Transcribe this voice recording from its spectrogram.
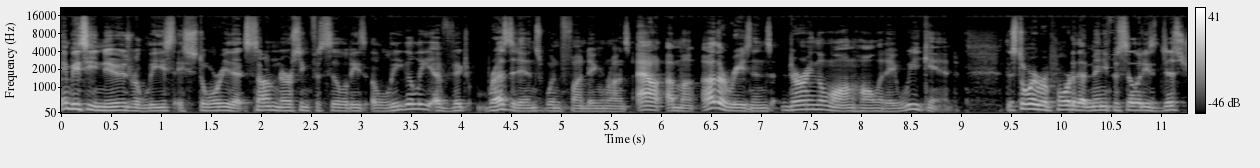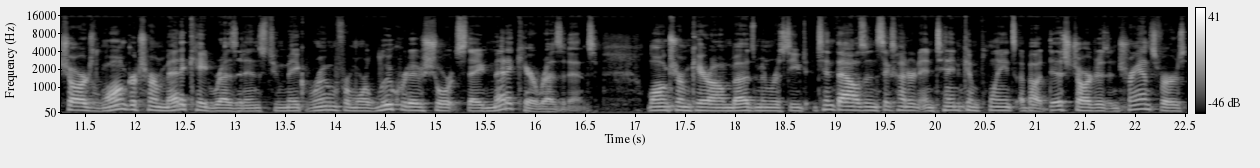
NBC News released a story that some nursing facilities illegally evict residents when funding runs out, among other reasons, during the long holiday weekend. The story reported that many facilities discharge longer term Medicaid residents to make room for more lucrative short stay Medicare residents. Long term care ombudsman received 10,610 complaints about discharges and transfers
